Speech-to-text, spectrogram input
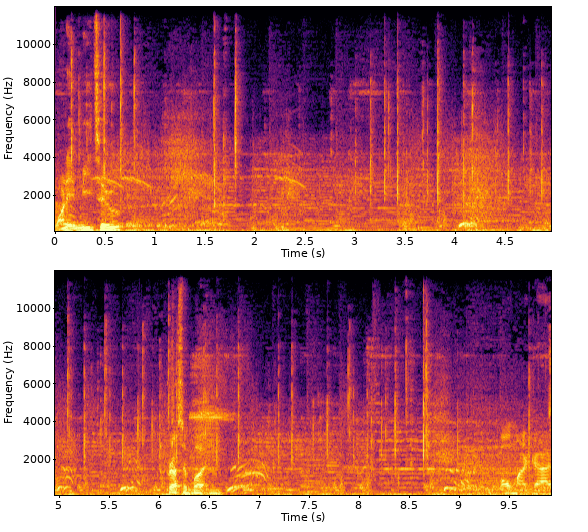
wanted me to. Press a button. Oh my god.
